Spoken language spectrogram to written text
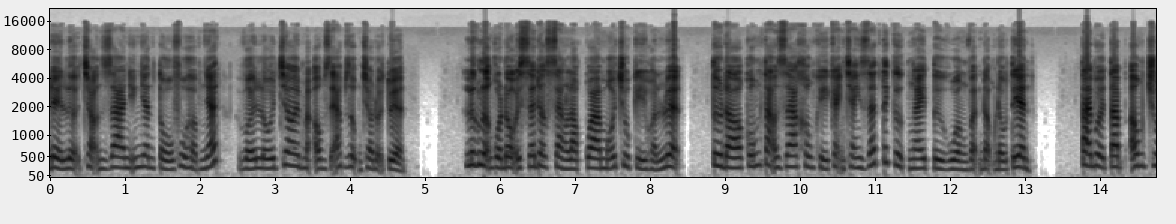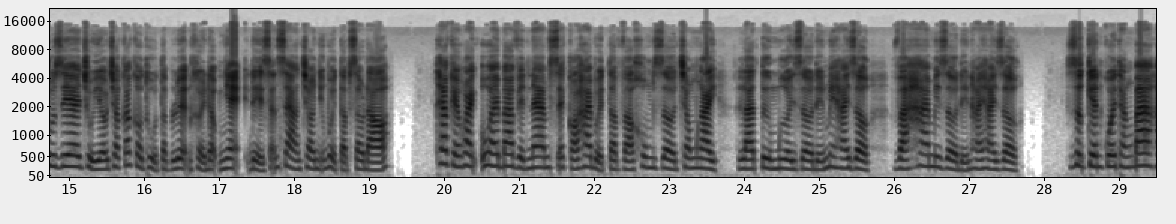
để lựa chọn ra những nhân tố phù hợp nhất với lối chơi mà ông sẽ áp dụng cho đội tuyển. Lực lượng của đội sẽ được sàng lọc qua mỗi chu kỳ huấn luyện, từ đó cũng tạo ra không khí cạnh tranh rất tích cực ngay từ guồng vận động đầu tiên. Tại buổi tập, ông Chuzier chủ yếu cho các cầu thủ tập luyện khởi động nhẹ để sẵn sàng cho những buổi tập sau đó. Theo kế hoạch, U23 Việt Nam sẽ có hai buổi tập vào khung giờ trong ngày là từ 10 giờ đến 12 giờ và 20 giờ đến 22 giờ. Dự kiến cuối tháng 3,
